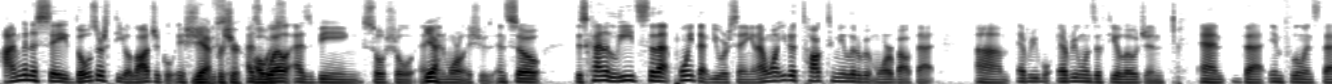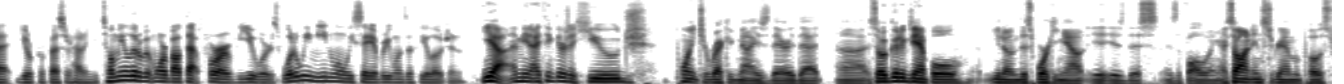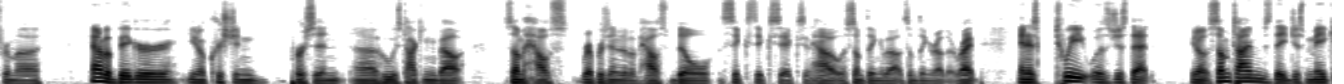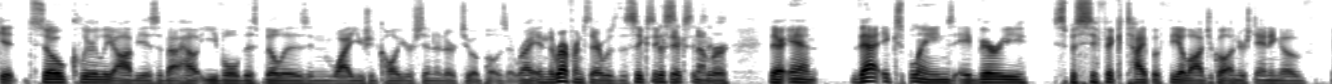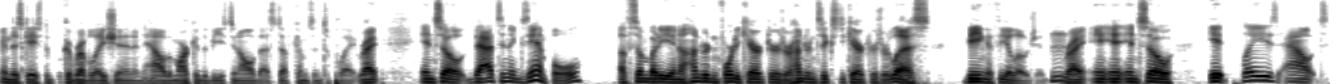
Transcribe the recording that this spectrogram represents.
I'm going to say those are theological issues Yeah, for sure. as Always. well as being social and, Yeah. and moral issues. And so this kind of leads to that point that you were saying. And I want you to talk to me a little bit more about that. Um, every, everyone's a theologian and that influence that your professor had on you. Tell me a little bit more about that for our viewers. What do we mean when we say everyone's a theologian? Yeah, I mean, I think there's a huge point to recognize there that uh, so a good example, you know, this working out i- is this is the following. I saw on Instagram a post from a kind of a bigger, you know, Christian person uh, who was talking about some House representative of House Bill 666 and how it was something about something or other, right? And his tweet was just that, you know, sometimes they just make it so clearly obvious about how evil this bill is and why you should call your senator to oppose it, right? And the reference there was the 666 number there. And that explains a very specific type of theological understanding of, in this case, the book of Revelation and how the mark of the beast and all of that stuff comes into play, right? And so that's an example of somebody in 140 characters or 160 characters or less being a theologian, Hmm. right? And, and, and so it plays out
